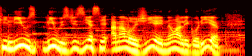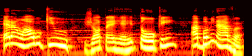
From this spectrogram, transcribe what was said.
que Lewis, Lewis dizia ser analogia e não alegoria, eram algo que o J.R.R. Tolkien abominava.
